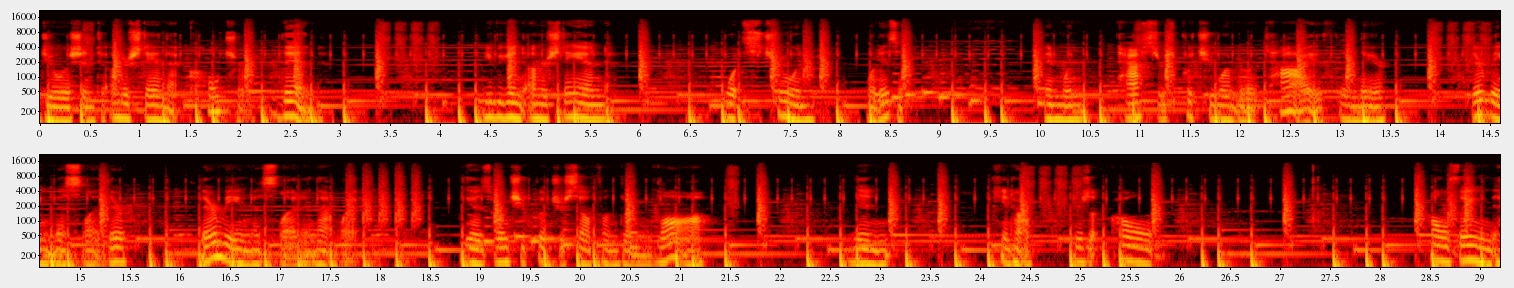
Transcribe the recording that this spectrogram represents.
Jewish and to understand that culture, then you begin to understand what's true and what isn't. And when pastors put you under a tithe, then they're they're being misled. They're they're being misled in that way. Because once you put yourself under law, then, you know, there's a whole whole thing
